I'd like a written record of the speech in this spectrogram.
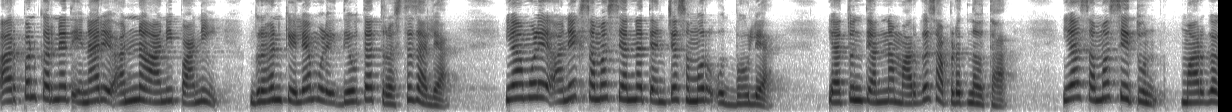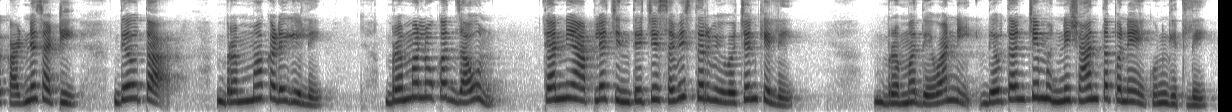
अर्पण करण्यात येणारे अन्न आणि पाणी ग्रहण केल्यामुळे देवता त्रस्त झाल्या. यामुळे अनेक समस्यांना त्यांच्यासमोर उद्भवल्या. यातून त्यांना मार्ग सापडत नव्हता. या समस्येतून मार्ग काढण्यासाठी देवता ब्रह्माकडे गेले. ब्रह्मलोकात जाऊन त्यांनी आपल्या चिंतेचे सविस्तर विवचन केले. ब्रह्मदेवांनी देवतांचे म्हणणे शांतपणे ऐकून घेतले.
